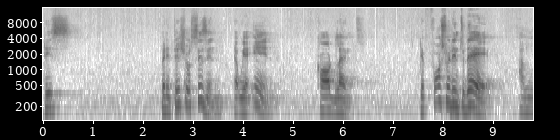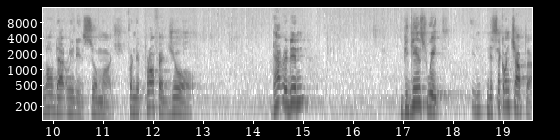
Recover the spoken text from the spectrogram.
this penitential season that we are in called Lent. The first reading today, I love that reading so much from the prophet Joel. That reading begins with, in the second chapter, it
